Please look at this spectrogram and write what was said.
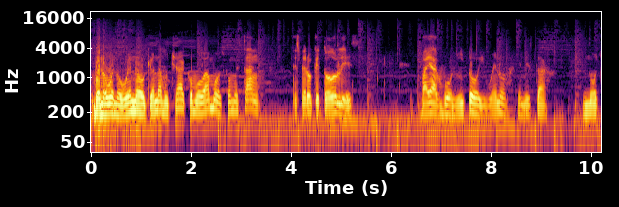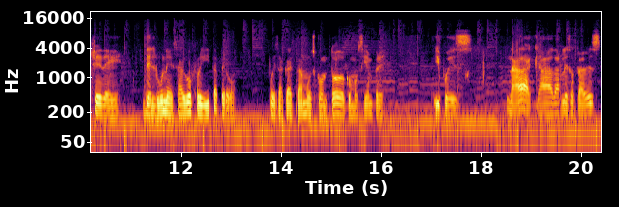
Bueno, bueno, bueno, ¿qué onda mucha? ¿Cómo vamos? ¿Cómo están? Espero que todo les vaya bonito y bueno en esta noche de, de lunes, algo fríita, pero pues acá estamos con todo como siempre. Y pues nada, acá darles otra vez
